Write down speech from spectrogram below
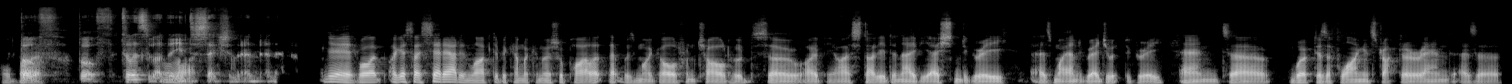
or both. Both. both. Tell us about all the right. intersection and, and yeah, well, I guess I set out in life to become a commercial pilot. That was my goal from childhood. So I, you know, I studied an aviation degree as my undergraduate degree and uh, worked as a flying instructor and as a,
